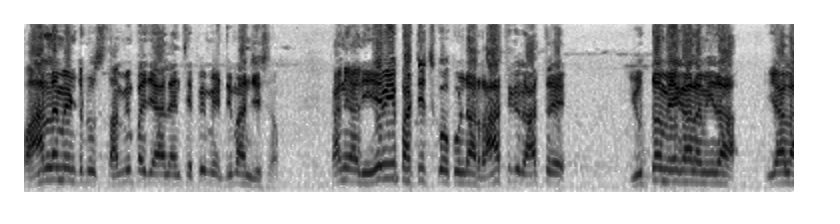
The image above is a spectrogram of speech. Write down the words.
పార్లమెంటును స్తంభింపజేయాలని చెప్పి మేము డిమాండ్ చేసినాం. కానీ అది ఏమీ పట్టించుకోకుండా రాత్రికి రాత్రే యుద్ధ మేఘాల మీద ఇవాళ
